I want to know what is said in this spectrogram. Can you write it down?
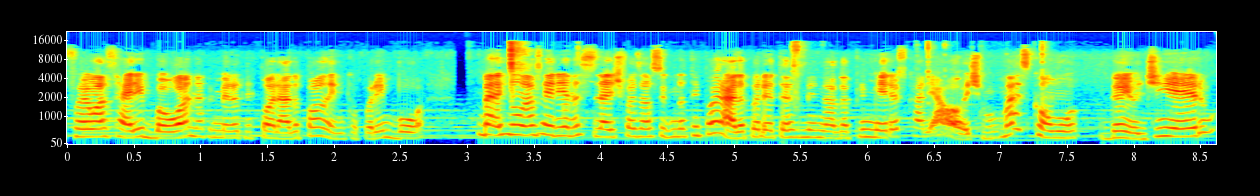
Foi uma série boa na primeira temporada, polêmica, porém boa. Mas não haveria necessidade de fazer uma segunda temporada. Poderia ter terminado a primeira e ficaria ótimo. Mas como ganhou dinheiro,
